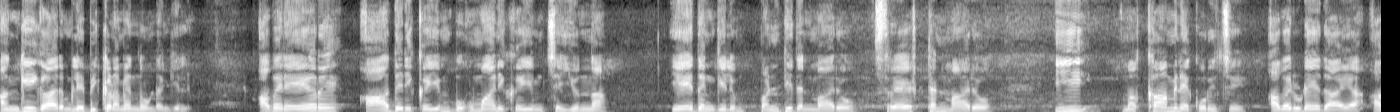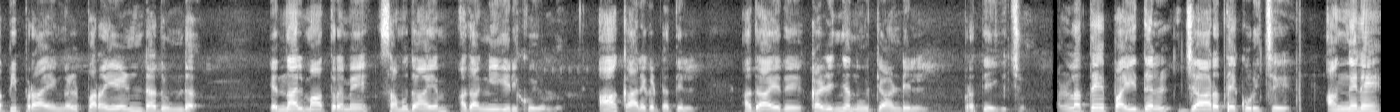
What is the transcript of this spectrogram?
അംഗീകാരം ലഭിക്കണമെന്നുണ്ടെങ്കിൽ അവരേറെ ആദരിക്കുകയും ബഹുമാനിക്കുകയും ചെയ്യുന്ന ഏതെങ്കിലും പണ്ഡിതന്മാരോ ശ്രേഷ്ഠന്മാരോ ഈ മഖാമിനെക്കുറിച്ച് അവരുടേതായ അഭിപ്രായങ്ങൾ പറയേണ്ടതുണ്ട്. എന്നാൽ മാത്രമേ സമുദായം അത് അംഗീകരിക്കുകയുള്ളൂ. ആ കാലഘട്ടത്തിൽ അതായത് കഴിഞ്ഞ നൂറ്റാണ്ടിൽ പ്രത്യേകിച്ചും. വള്ളത്തെ പൈതൽ ജാറത്തെക്കുറിച്ച് അങ്ങനെ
